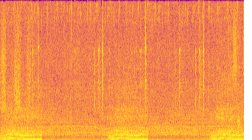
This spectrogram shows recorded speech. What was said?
ず承知しました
